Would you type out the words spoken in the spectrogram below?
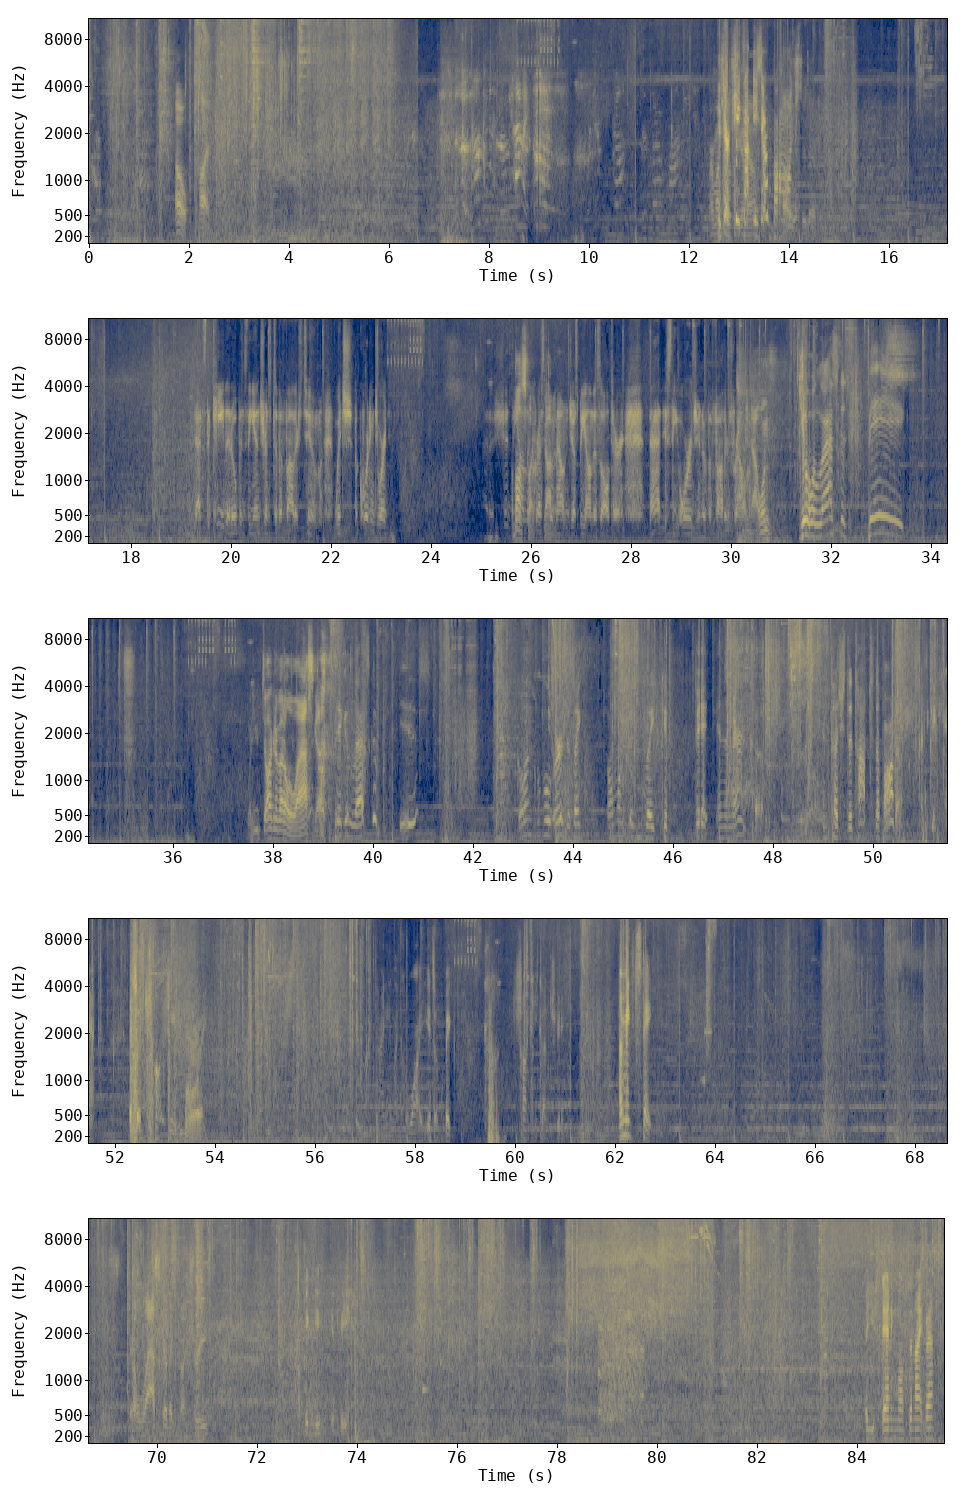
Oh, hi. Where am I Is there supposed to go Chica? Is there Oh, Bone? it's through there. That's the key that opens the entrance to the father's tomb, which, according to our should A be boss on the fight, crest got of a it. mountain just beyond this altar. That is the origin of the father's In realm. that one? Yo, Alaska's big. What are you talking about, Alaska? Big Alaska is. Go on Google Earth. It's like almost as like could fit in America and touch the top to the bottom. I think it can't. It's a chunky boy. Hawaii. It's a big, chunky country. I mean state. Alaska, the country. How big do you think it'd be? Are you standing most of the night, Ben?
